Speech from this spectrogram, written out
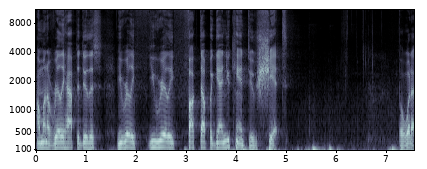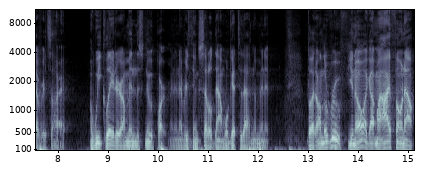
I'm gonna really have to do this? You really, you really fucked up again. You can't do shit. But whatever, it's all right. A week later, I'm in this new apartment and everything's settled down. We'll get to that in a minute. But on the roof, you know, I got my iPhone out.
